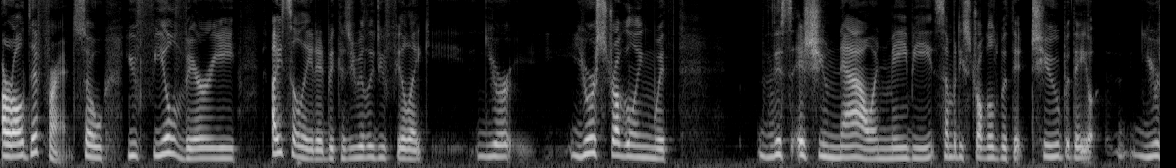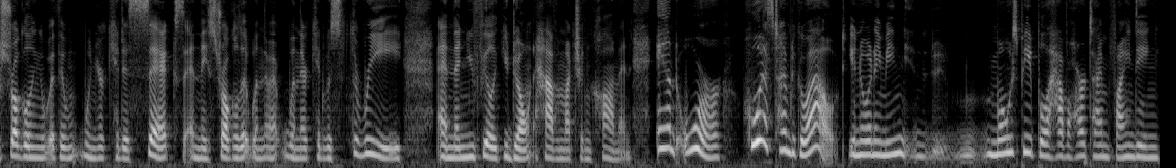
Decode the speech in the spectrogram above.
are all different. So you feel very isolated because you really do feel like you're you're struggling with this issue now and maybe somebody struggled with it too but they you're struggling with it when your kid is 6 and they struggled it when their, when their kid was 3 and then you feel like you don't have much in common. And or who has time to go out? You know what i mean? Most people have a hard time finding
